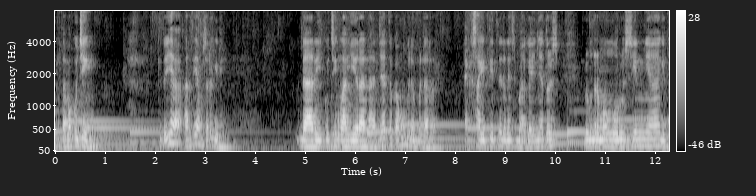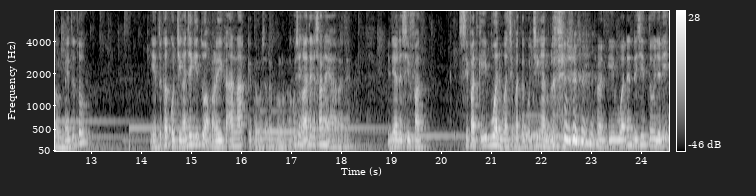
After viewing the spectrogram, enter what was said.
Terutama kucing. Gitu ya artinya maksudnya gini dari kucing lahiran aja tuh kamu bener-bener excitednya dan lain sebagainya terus bener-bener mau ngurusinnya gitu loh. Nah itu tuh ya itu ke kucing aja gitu apalagi ke anak gitu maksud aku aku sih ngeliatnya ke sana ya arahnya. Jadi ada sifat sifat keibuan bukan sifat kekucingan berarti. Sifat keibuannya di situ. Jadi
